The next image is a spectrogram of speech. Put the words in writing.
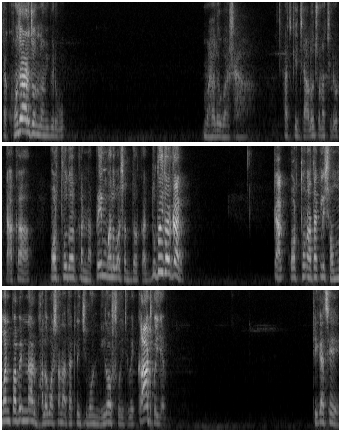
তা খোঁজার জন্য আমি বেরোবো। ভালোবাসা। আজকে যে আলোচনা ছিল, টাকা, অর্থ দরকার না, প্রেম ভালোবাসার দরকার, দুটোই দরকার। অর্থ না থাকলে সম্মান পাবেন না, আর ভালোবাসা না থাকলে জীবন নিরস হয়ে যাবে, কাঠ হয়ে যাবে। ঠিক আছে?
